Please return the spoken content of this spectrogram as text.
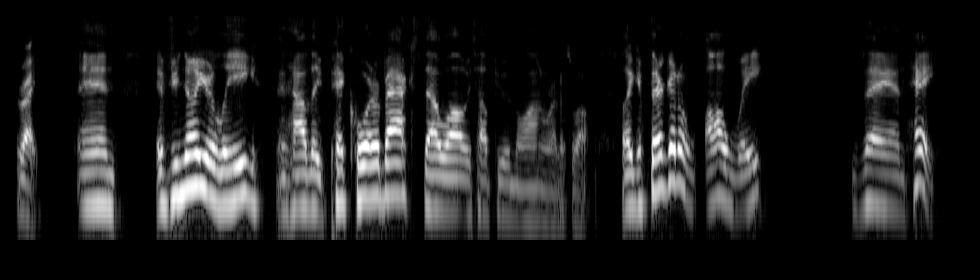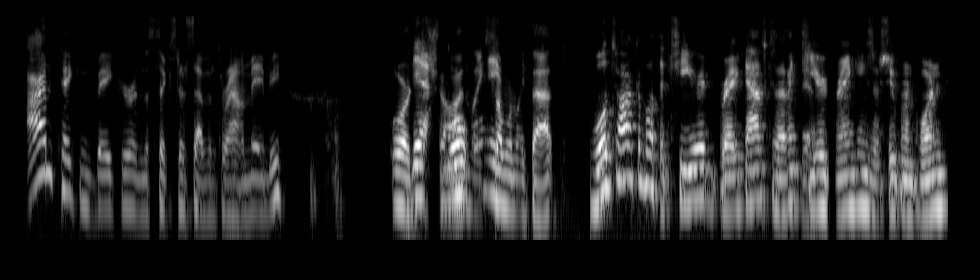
Right. And if you know your league and how they pick quarterbacks, that will always help you in the long run as well. Like if they're gonna all wait, then hey, I'm taking Baker in the sixth or seventh round, maybe. Or Yeah, Deshaun, well, like hey, someone like that. We'll talk about the tiered breakdowns because I think Yeah. tiered rankings are super important.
